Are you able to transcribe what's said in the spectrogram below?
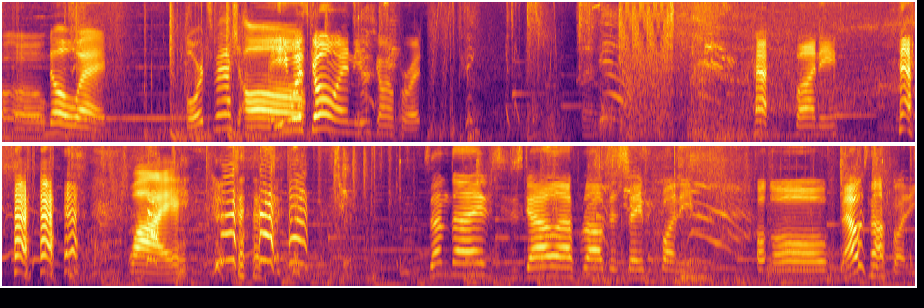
Uh-oh. No way. Forward smash? Oh. He was going. He was going for it. Funny. Why? Sometimes you just gotta laugh it off and say funny. Uh-oh. That was not funny.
